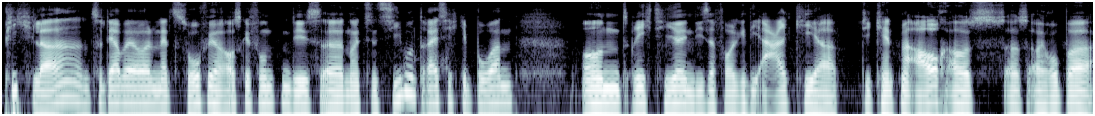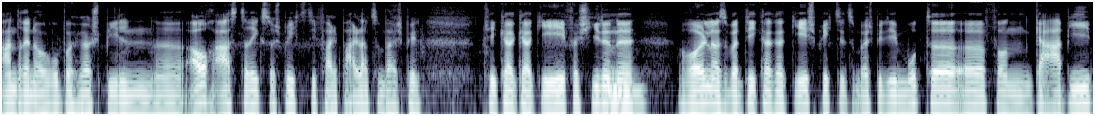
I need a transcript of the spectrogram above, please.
Pichler, zu der habe ich aber nicht so viel herausgefunden. Die ist äh, 1937 geboren und spricht hier in dieser Folge die Arkia. Die kennt man auch aus, aus Europa, anderen Europa-Hörspielen, äh, auch Asterix, da spricht die Fallballer zum Beispiel, TKKG, verschiedene Rollen. Also bei TKKG spricht sie zum Beispiel die Mutter äh, von Gabi,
